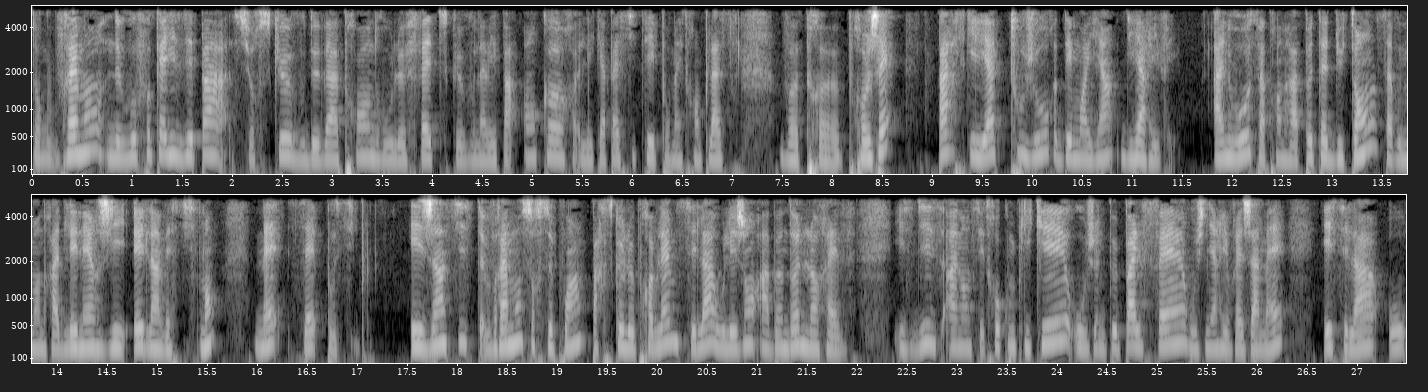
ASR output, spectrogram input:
Donc vraiment, ne vous focalisez pas sur ce que vous devez apprendre ou le fait que vous n'avez pas encore les capacités pour mettre en place votre euh, projet parce qu'il y a toujours des moyens d'y arriver. À nouveau, ça prendra peut-être du temps, ça vous demandera de l'énergie et de l'investissement, mais c'est possible. Et j'insiste vraiment sur ce point parce que le problème, c'est là où les gens abandonnent leurs rêves. Ils se disent Ah non, c'est trop compliqué, ou je ne peux pas le faire, ou je n'y arriverai jamais. Et c'est là où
